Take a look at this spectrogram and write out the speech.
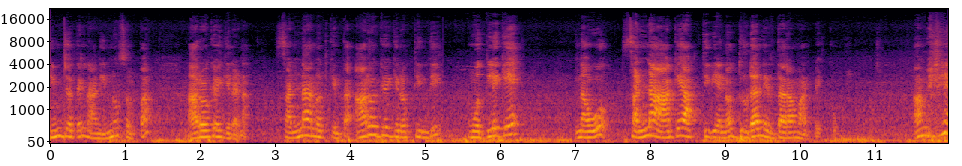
ನಿಮ್ಮ ಜೊತೆ ನಾನು ಇನ್ನೂ ಸ್ವಲ್ಪ ಆರೋಗ್ಯವಾಗಿರೋಣ. ಸಣ್ಣ ಅನ್ನೋದಕ್ಕಿಂತ ಆರೋಗ್ಯವಾಗಿರೋ ತಿಂಡಿ ಮೊದಲಿಗೆ ನಾವು ಸಣ್ಣ ಆಗೇ ಆಗ್ತೀವಿ ಅನ್ನೋ ದೃಢ ನಿರ್ಧಾರ ಮಾಡಬೇಕು. ಆಮೇಲೆ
